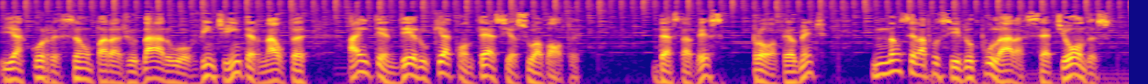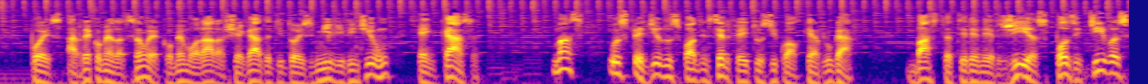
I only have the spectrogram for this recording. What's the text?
e a correção para ajudar o ouvinte internauta a entender o que acontece à sua volta. Desta vez, provavelmente, não será possível pular as sete ondas, pois a recomendação é comemorar a chegada de 2021 em casa. Mas os pedidos podem ser feitos de qualquer lugar. Basta ter energias positivas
